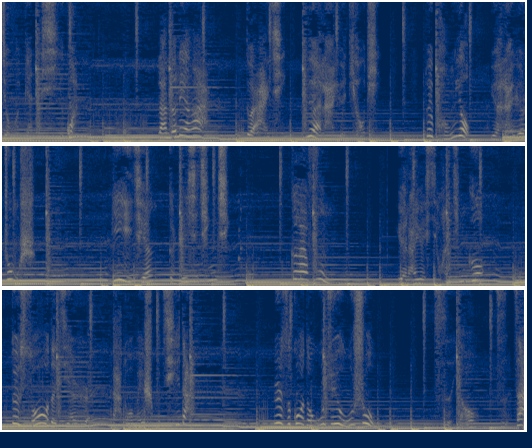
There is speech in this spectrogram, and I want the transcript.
就会变得习惯，懒得恋爱，对爱情越来越挑剔，对朋友越来越重视，比以前更珍惜亲情，更爱父母，越来越喜欢听歌，对所有的节日大多没什么期待，日子过得无拘无束，自由自在。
